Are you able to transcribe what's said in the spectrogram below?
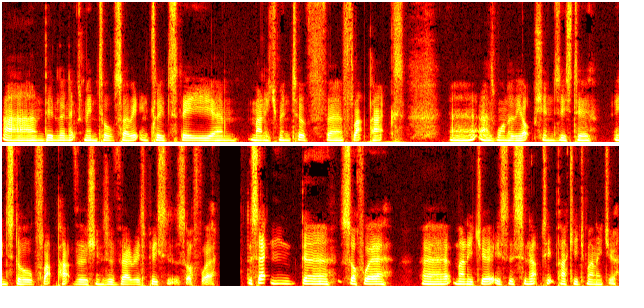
and in Linux Mint also it includes the um, management of uh, Flatpaks uh, as one of the options is to install Flatpak versions of various pieces of software. The second uh, software uh, manager is the Synaptic Package Manager.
